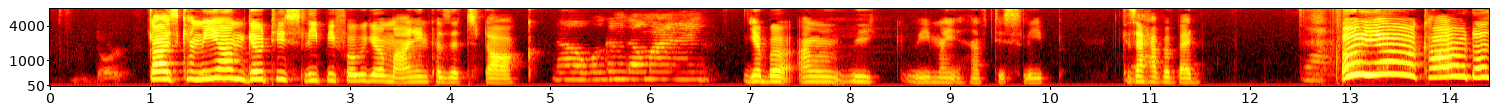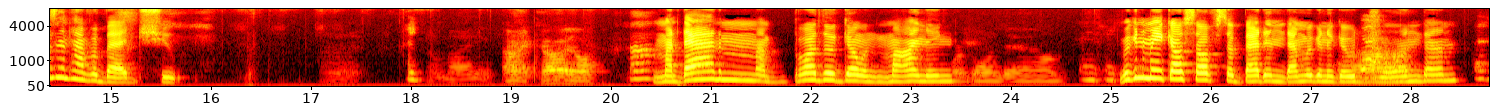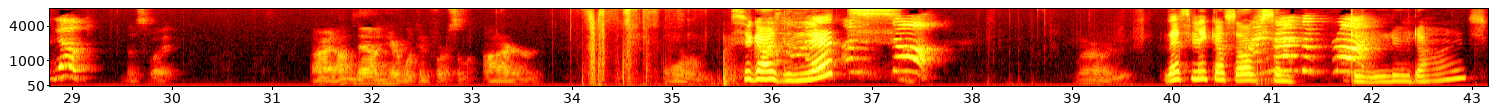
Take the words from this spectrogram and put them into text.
dark. Guys, can we um go to sleep before we go mining cuz it's dark? No, we're gonna go mining. Yeah, but I will, we we might have to sleep cuz I have a bed. Yeah. Oh yeah, Kyle doesn't have a bed. Shoot. All right, All right Kyle. Huh? My dad and my brother going mining. We're going down. We're going to make ourselves a bed and then we're going to go join them. Let's go. This way. Alright, I'm down here looking for some iron. So guys, let's Stop. where are you? let's make ourselves some At the blue dyes.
